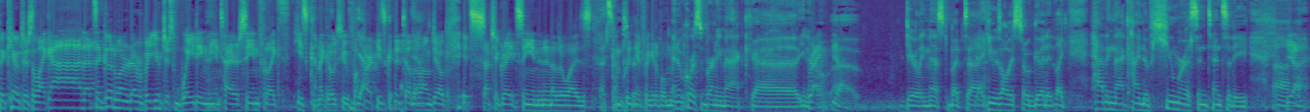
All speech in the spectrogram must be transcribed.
the characters are like, ah, that's a good one or whatever, but you're just waiting the entire scene for like, he's gonna go too far, Yeah. he's gonna tell the Yeah. wrong joke. It's such a great scene in an otherwise That completely great. forgettable movie. And of course, Bernie Mac, uh, you know, Right, yeah. uh, dearly missed, but uh, Yeah. he was always so good at like having that kind of humorous intensity uh, Yeah,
